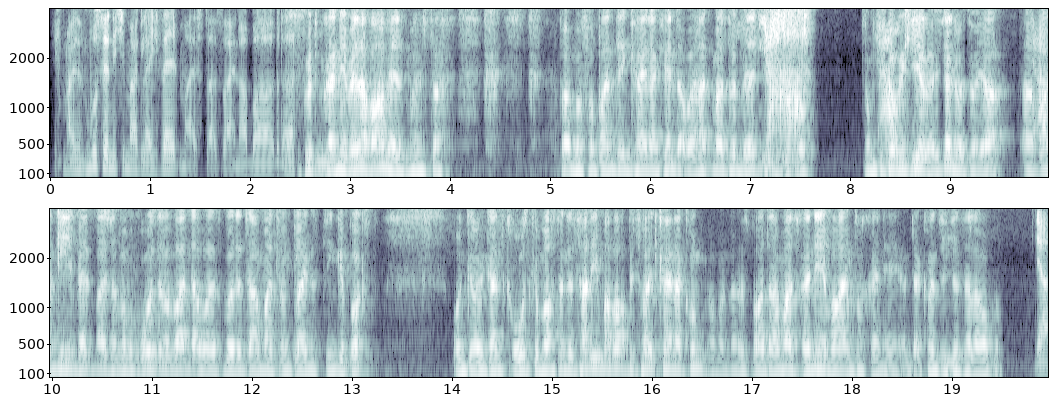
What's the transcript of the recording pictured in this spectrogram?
ich meine, es muss ja nicht immer gleich Weltmeister sein, aber das. Gut, René Weller war Weltmeister. War immer Verband, den keiner kennt, aber er hat mal so ein Welttitel ja. geboxt. Um ja, zu korrigieren, okay. ist ja nur so, ja. Er ja, war okay. nie Weltmeister vom großen Verband, aber es wurde damals so ein kleines Ding geboxt und ganz groß gemacht. Und das hat ihm aber bis heute keiner krumm genommen. Das war damals René, war einfach René und er konnte sich mhm. das erlauben. Ja,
